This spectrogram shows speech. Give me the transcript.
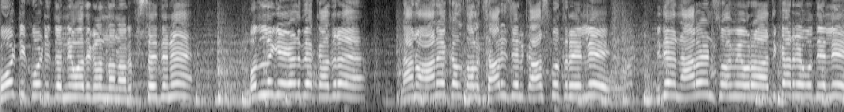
ಕೋಟಿ ಕೋಟಿ ಧನ್ಯವಾದಗಳನ್ನು ನಾನು ಅರ್ಪಿಸ್ತಾ ಇದ್ದೇನೆ. ಮೊದಲಿಗೆ ಹೇಳಬೇಕಾದ್ರೆ, ನಾನು ಆನೇಕಲ್ ತಾಲೂಕು ಸಾರ್ವಜನಿಕ ಆಸ್ಪತ್ರೆಯಲ್ಲಿ ಇದೇ ನಾರಾಯಣ ಸ್ವಾಮಿ ಅವರ ಅಧಿಕಾರಿ ಅವಧಿಯಲ್ಲಿ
